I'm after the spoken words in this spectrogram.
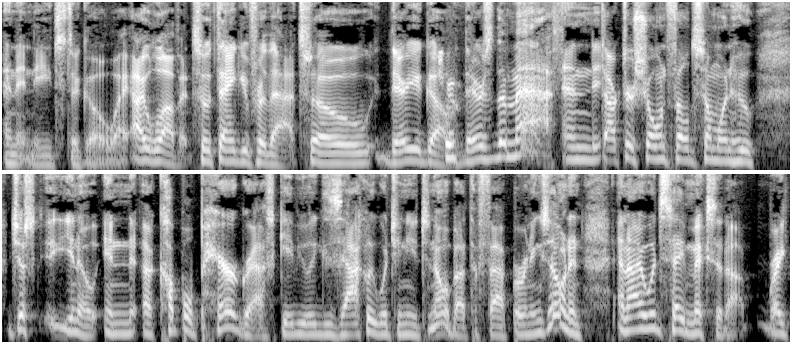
and it needs to go away. I love it. So thank you for that. So there you go. Sure. There's the math. And Dr. Schoenfeld, someone who just, you know, in a couple paragraphs gave you exactly what you need to know about the fat burning zone. And, and I would say mix it up, right?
